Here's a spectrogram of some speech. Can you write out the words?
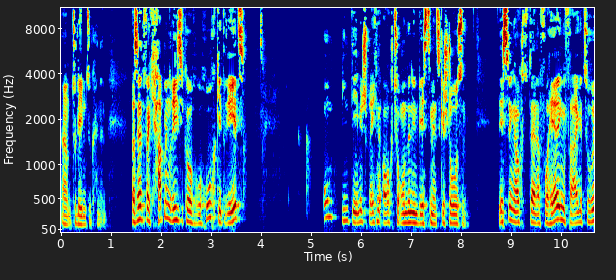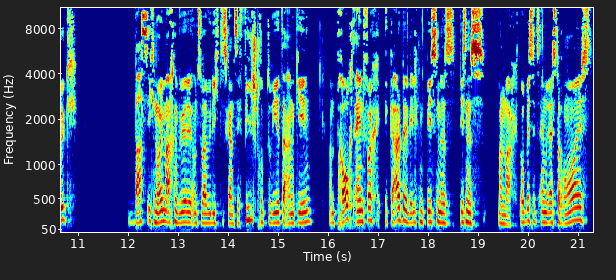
äh, zu leben zu können. Das heißt, ich habe mein Risiko hochgedreht und bin dementsprechend auch zu Online-Investments gestoßen. Deswegen auch zu deiner vorherigen Frage zurück, was ich neu machen würde, und zwar würde ich das Ganze viel strukturierter angehen. Man braucht einfach, egal bei welchem Business, Business man macht, ob es jetzt ein Restaurant ist,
